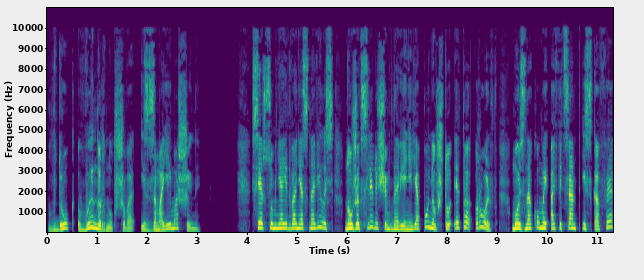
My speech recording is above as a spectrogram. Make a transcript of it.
вдруг вынырнувшего из-за моей машины. Сердце у меня едва не остановилось, но уже в следующее мгновение я понял, что это Рольф, мой знакомый официант из кафе,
